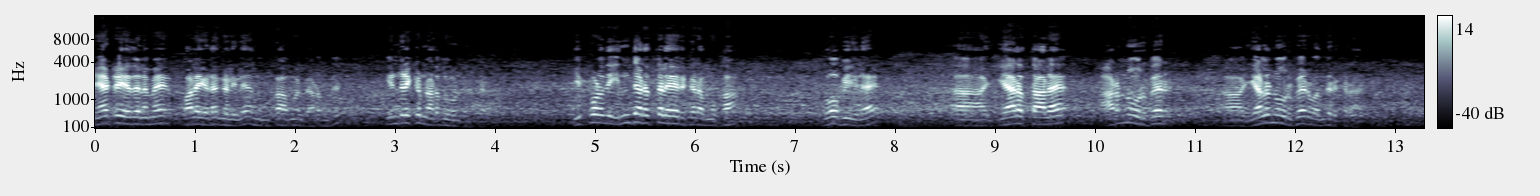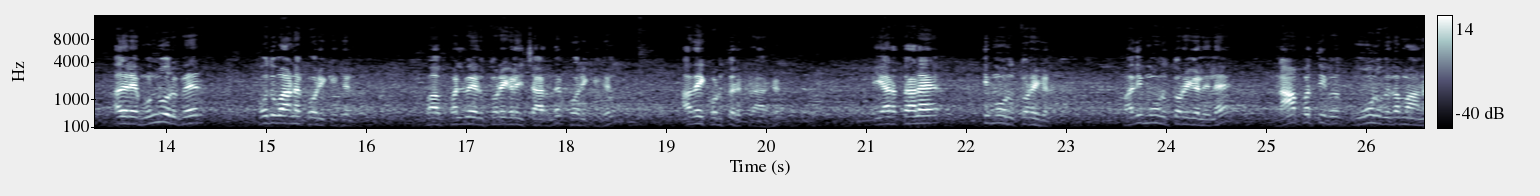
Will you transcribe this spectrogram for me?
நேற்றைய தினமே பல இடங்களிலே அந்த முகாம்கள் நடந்து இன்றைக்கும் நடந்து கொண்டிருக்கிறது. இப்பொழுது இந்த இடத்துல இருக்கிற முகாம் கோபியில் ஏறத்தாழ அறநூறு பேர் எழுநூறு பேர் வந்திருக்கிறார் அதில் முந்நூறு பேர் பொதுவான கோரிக்கைகள். பல்வேறு துறைகளை சார்ந்த கோரிக்கைகள் அதை கொடுத்திருக்கிறார்கள். ஏறத்தாழ பதிமூணு துறைகள். பதிமூணு துறைகளில் நாற்பத்தி மூணு விதமான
